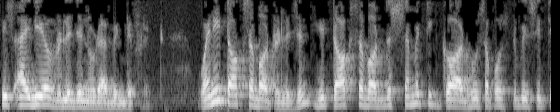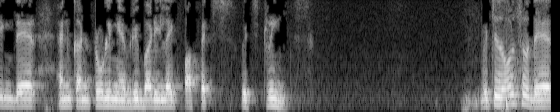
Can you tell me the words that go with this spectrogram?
his idea of religion would have been different. When he talks about religion, he talks about the Semitic God who's supposed to be sitting there and controlling everybody like puppets with strings. which is also there,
